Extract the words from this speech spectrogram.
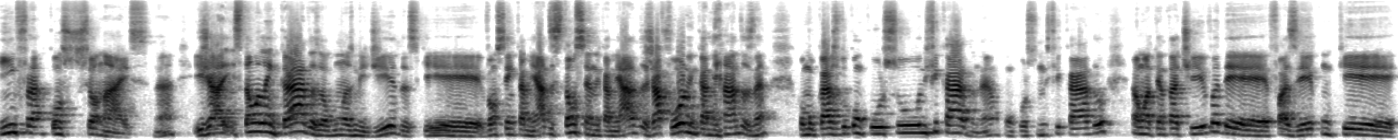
infraconstitucionais. Né? E já estão elencadas algumas medidas que vão ser encaminhadas, estão sendo encaminhadas, já foram encaminhadas, né? como o caso do concurso unificado. Né? O concurso unificado é uma tentativa de fazer com que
